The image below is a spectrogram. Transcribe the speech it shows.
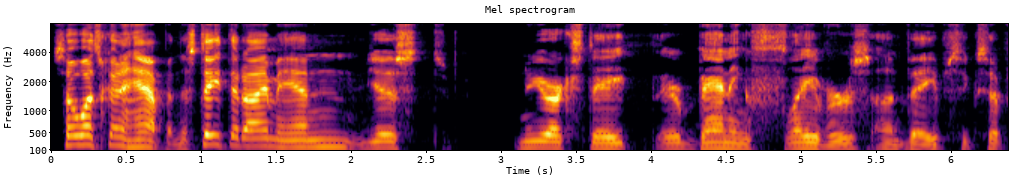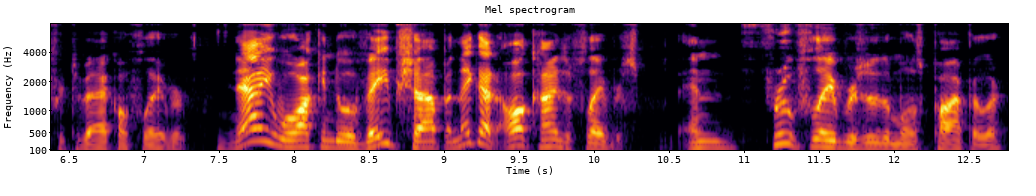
So, what's going to happen? The state that I'm in, just New York State, they're banning flavors on vapes except for tobacco flavor. Now you walk into a vape shop and they got all kinds of flavors and fruit flavors are the most popular.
